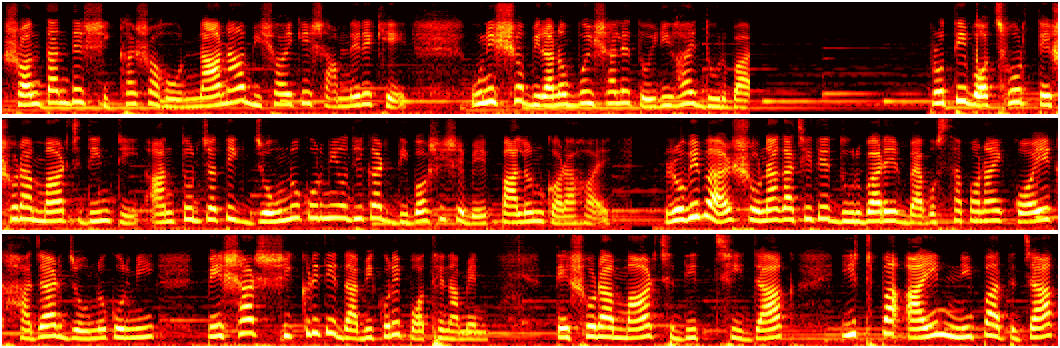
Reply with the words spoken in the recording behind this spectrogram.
সন্তানদের শিক্ষাসহ নানা বিষয়কে সামনে রেখে উনিশশো বিরানব্বই সালে তৈরি হয় দুর্বার। প্রতি বছর তেসরা মার্চ দিনটি আন্তর্জাতিক যৌনকর্মী অধিকার দিবস হিসেবে পালন করা হয়। রবিবার সোনাগাছিতে দুর্বারের ব্যবস্থাপনায় কয়েক হাজার যৌনকর্মী পেশার স্বীকৃতি দাবি করে পথে নামেন। তেসরা মার্চ দিচ্ছি ডাক, ইটপা আইন নিপাত যাক,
